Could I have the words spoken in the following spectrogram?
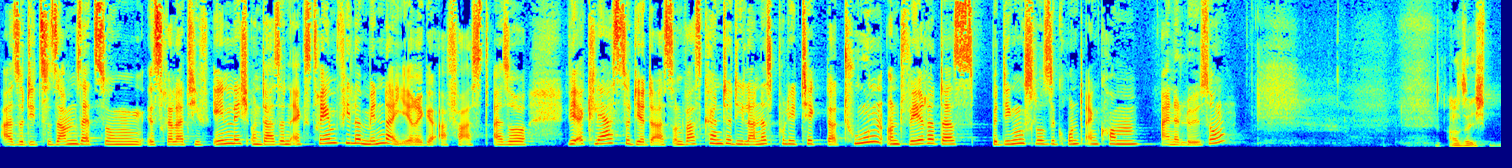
Also die Zusammensetzung ist relativ ähnlich und da sind extrem viele Minderjährige erfasst. Also wie erklärst du dir das und was könnte die Landespolitik da tun und wäre das bedingungslose Grundeinkommen eine Lösung? Also ich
